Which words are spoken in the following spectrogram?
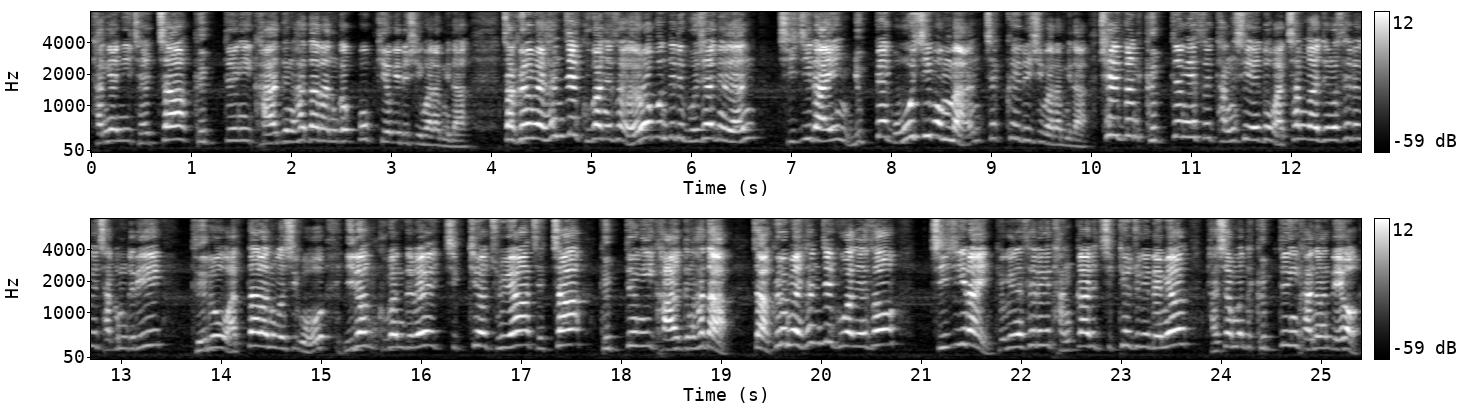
당연히 재차 급등이 가능하다라는 것 꼭 기억해 두시기 바랍니다. 자, 그러면 현재 구간에서 여러분들이 보셔야 되는 지지 라인 650원만 체크해 두시기 바랍니다. 최근 급등했을 당시에도 마찬가지로 세력의 자금들이 들어왔다라는 것이고 이런 구간들을 지켜줘야 재차 급등이 가능하다. 자, 그러면 현재 구간에서 지지라인, 결국에는 세력의 단가를 지켜주게 되면 다시 한 번 더 급등이 가능한데요.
